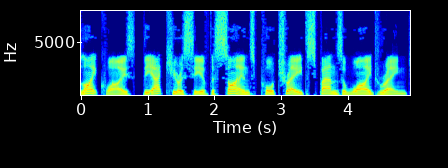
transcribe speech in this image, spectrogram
Likewise, the accuracy of the science portrayed spans a wide range,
